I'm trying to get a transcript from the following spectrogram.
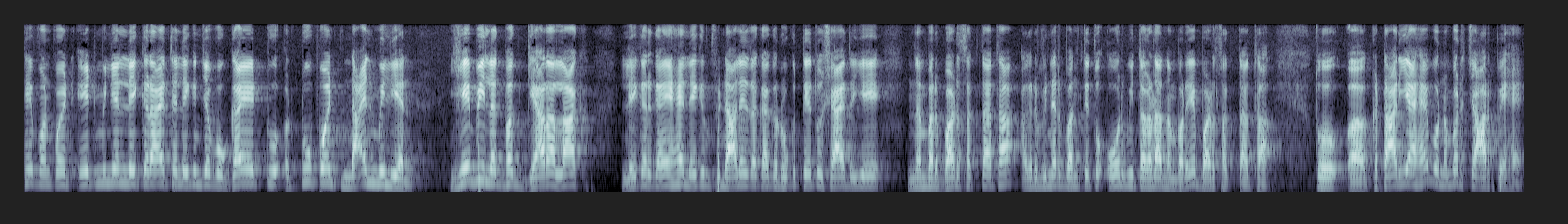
थे 1.8 मिलियन लेकर आए थे लेकिन जब वो गए 2.9 मिलियन ये भी लगभग 11 लाख लेकर गए हैं। लेकिन फिनाले तक अगर रुकते तो शायद ये नंबर बढ़ सकता था। अगर विनर बनते तो और भी तगड़ा नंबर ये बढ़ सकता था। तो आ, कटारिया है वो नंबर चार पे है।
